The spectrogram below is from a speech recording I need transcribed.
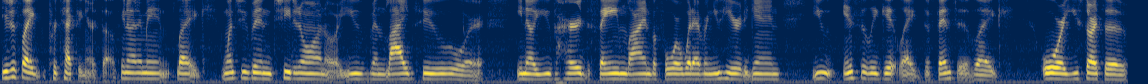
you're just like protecting yourself. You know what I mean? Like, once you've been cheated on or you've been lied to or, you know, you've heard the same line before, whatever, and you hear it again, you instantly get like defensive like or you start to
